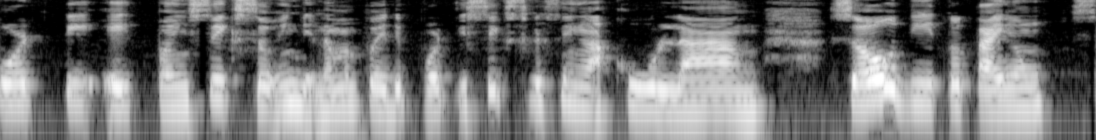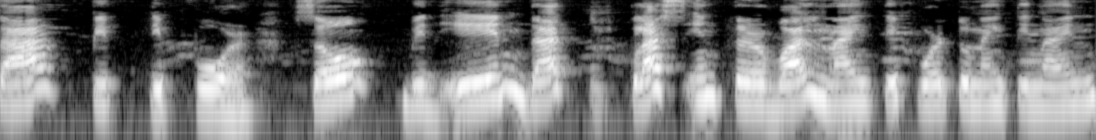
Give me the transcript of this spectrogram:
48.6. So, hindi naman pwede 46 kasi nga kulang. So, dito tayong sa 54. So, within that class interval, 94 to 99,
